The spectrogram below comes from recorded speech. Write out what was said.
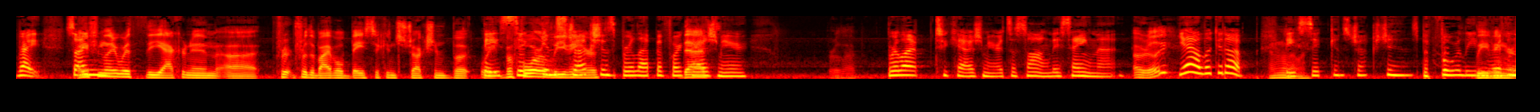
Right. So Are you I'm familiar with the acronym uh, for for the Bible? Basic instruction book. Wait, basic before instructions, burlap before cashmere. Earth. Burlap to cashmere. It's a song. They sang that. Oh, really? Yeah, look it up. don't know that Basic instructions before leaving, Leaving Earth, and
